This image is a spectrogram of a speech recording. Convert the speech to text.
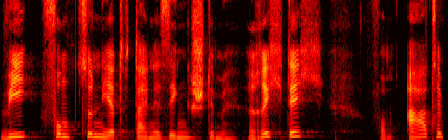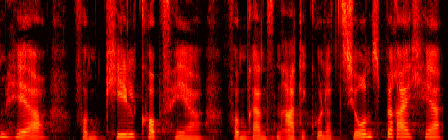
Wie funktioniert deine Singstimme richtig? Vom Atem her, vom Kehlkopf her, vom ganzen Artikulationsbereich her.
